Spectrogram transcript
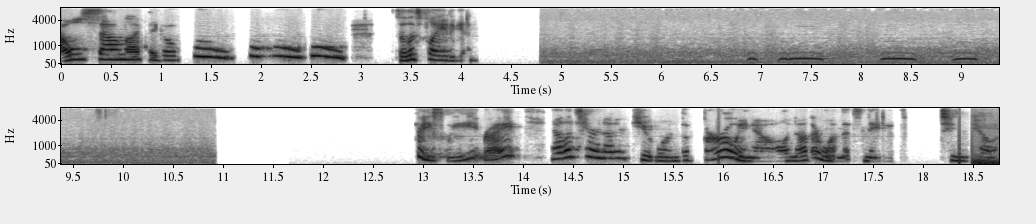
owls sound like? They go, whoo, whoo, whoo. So let's play it again. Pretty sweet, right? Now let's hear another cute one, the burrowing owl, another one that's native to California.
